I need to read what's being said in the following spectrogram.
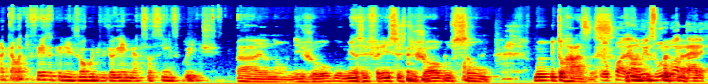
Aquela que fez aquele jogo de videogame Assassin's Creed. Ah, eu não. De jogo, minhas referências de jogos são muito rasas. Eu parei Não, no Enduro do Atari.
